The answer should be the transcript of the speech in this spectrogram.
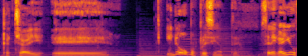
¿Cachai? Eh, y no, pues presidente, se le cayó.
